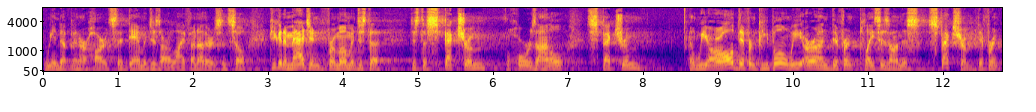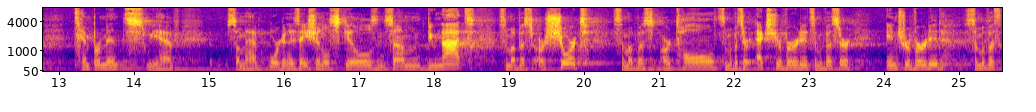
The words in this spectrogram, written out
we end up in our hearts that damages our life and others. And so, if you can imagine for a moment just a, just a spectrum, a horizontal spectrum, and we are all different people, and we are on different places on this spectrum, different temperaments. We have some have organizational skills and some do not. Some of us are short, some of us are tall, some of us are extroverted, some of us are introverted. Some of us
